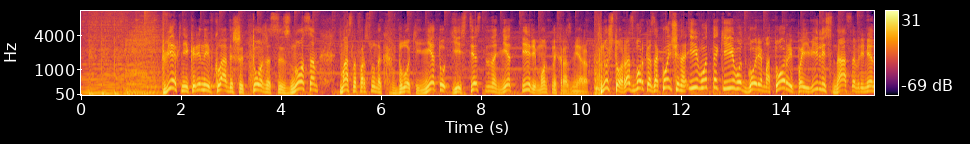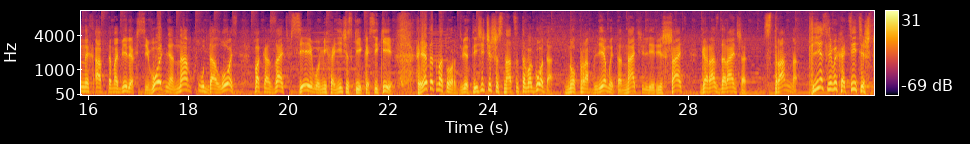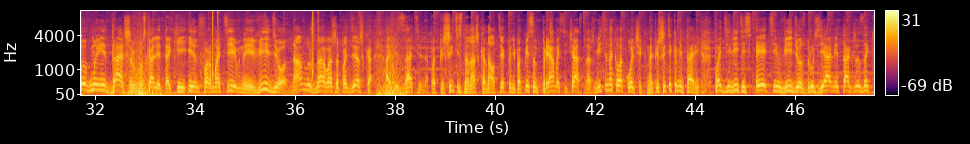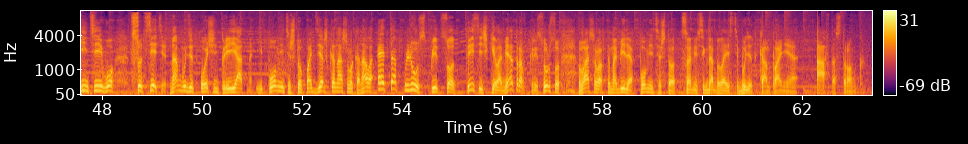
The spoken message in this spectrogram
Верхние коренные вкладыши тоже с износом. Масла форсунок в блоке нету, естественно, нет и ремонтных размеров. Ну что, разборка закончена, и вот такие вот горе-моторы появились на современных автомобилях. Сегодня нам удалось показать все его механические косяки. Этот мотор 2016 года, но проблемы-то начали решать гораздо раньше. Странно. Если вы хотите, чтобы мы и дальше выпускали такие информативные видео, нам нужна ваша поддержка. Обязательно подпишитесь на наш канал. Те, кто не подписан прямо сейчас, нажмите на колокольчик, напишите комментарий, поделитесь этим видео с друзьями, также закиньте его в соцсети. Нам будет очень приятно. И помните, что поддержка нашего канала это плюс 500 тысяч километров к ресурсу вашего автомобиля. Помните, что с вами всегда был была есть и будет компания «АвтоСтронг».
